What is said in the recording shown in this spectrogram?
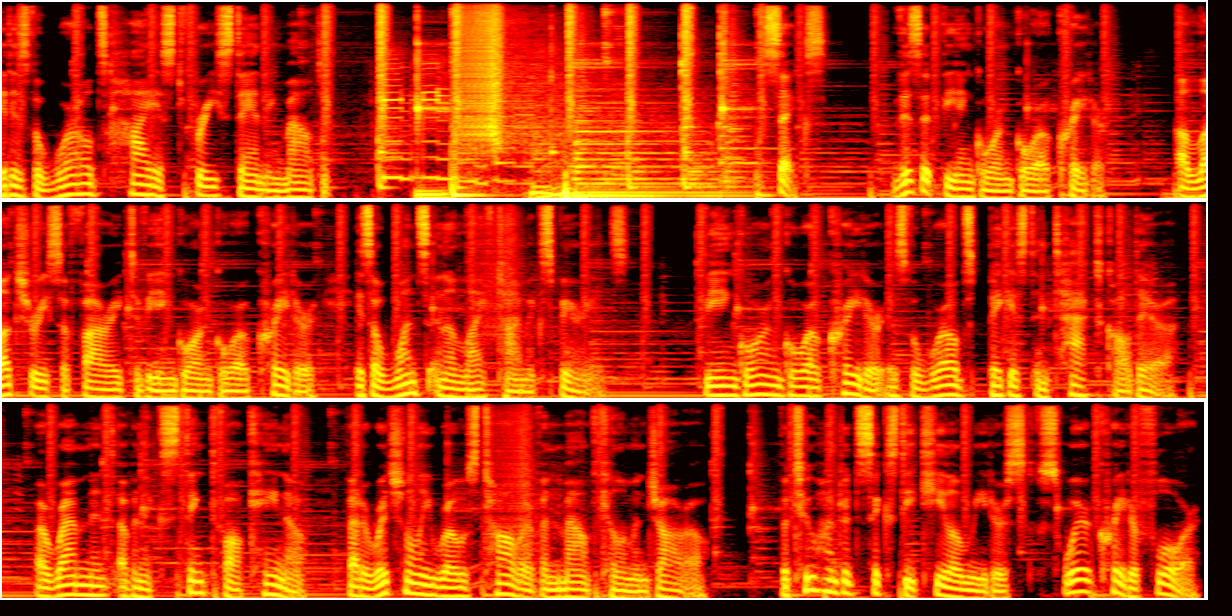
it is the world's highest freestanding mountain. 6. Visit the Ngorongoro crater. a luxury safari to the Ngorongoro crater is a once-in-a-lifetime experience. The Ngorongoro crater is the world's biggest intact caldera, a remnant of an extinct volcano that originally rose taller than Mount Kilimanjaro. The 260 kilometers square crater floor,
